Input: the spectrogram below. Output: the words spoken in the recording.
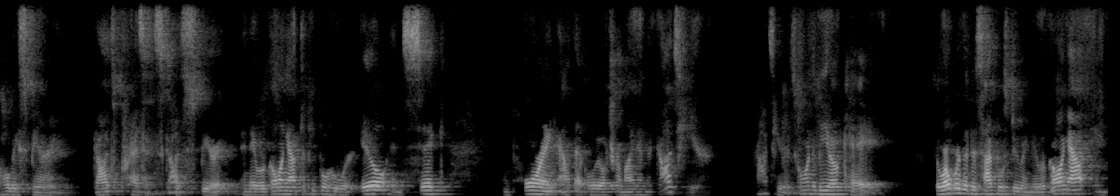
The Holy Spirit, God's presence, God's Spirit. And they were going out to people who were ill and sick and pouring out that oil to remind them that God's here. God's here. It's going to be okay. So, what were the disciples doing? They were going out and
